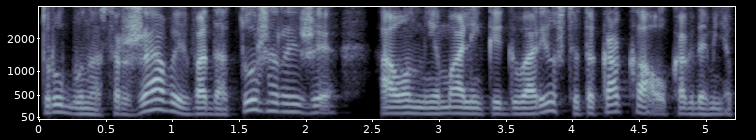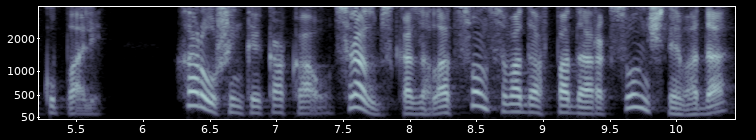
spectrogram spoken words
Трубы у нас ржавые, вода тоже рыжая, а он мне маленькой говорил, что это какао, когда меня купали. Хорошенькое какао. Сразу бы сказал, от солнца вода в подарок, солнечная вода.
